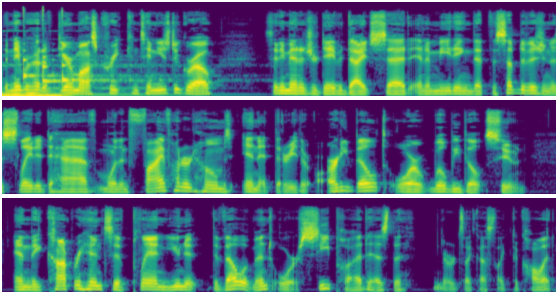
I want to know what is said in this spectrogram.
The neighborhood of Deer Moss Creek continues to grow. City Manager David Deitch said in a meeting that the subdivision is slated to have more than 500 homes in it that are either already built or will be built soon. And the Comprehensive Plan Unit Development, or CPUD, as the nerds like us like to call it,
